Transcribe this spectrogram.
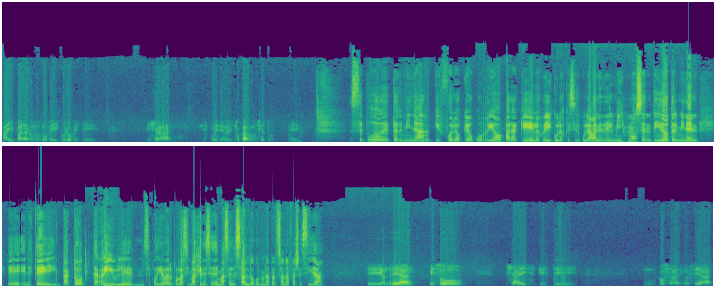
ahí pararon los dos vehículos, este, ya después de haber chocado, ¿no es cierto? ¿Se pudo determinar qué fue lo que ocurrió para que los vehículos que circulaban en el mismo sentido terminen eh, en este impacto terrible? ¿Se podía ver por las imágenes y además el saldo con una persona fallecida? Eh, Andrea, eso ya es este, cosa, o sea,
